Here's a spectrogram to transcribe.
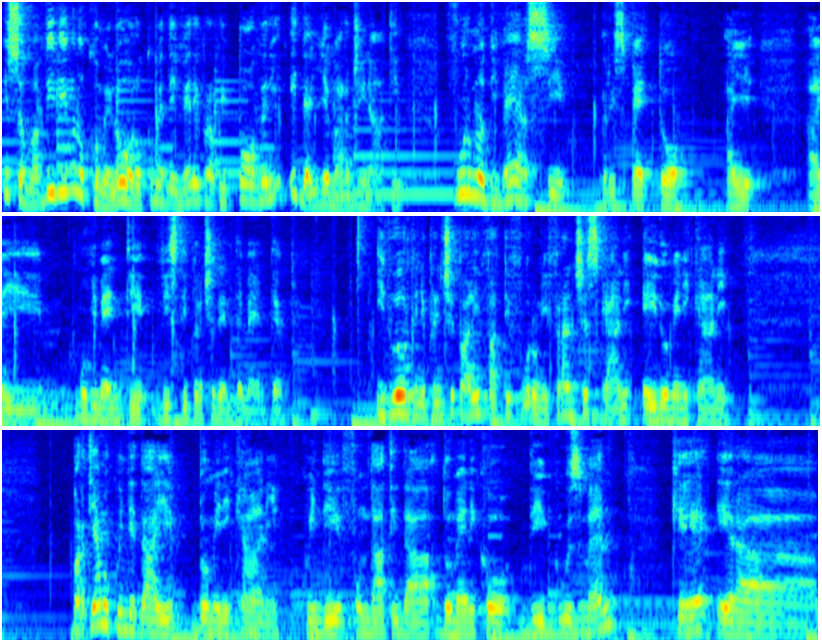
Insomma, vivevano come loro, come dei veri e propri poveri e degli emarginati. Furono diversi rispetto ai, ai movimenti visti precedentemente. I due ordini principali infatti furono i francescani e i domenicani. Partiamo quindi dai domenicani, quindi fondati da Domenico di Guzman, che era,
